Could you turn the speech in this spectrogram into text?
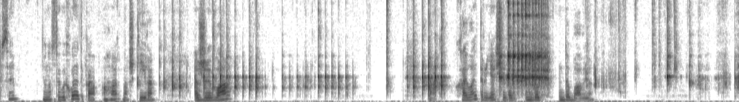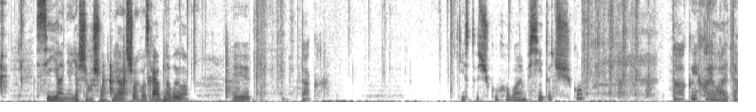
Все. У нас виходить така гарна шкіра, жива. Так, хайлайтер я ще до, до, добавлю. Сіяння. Я ж його що? Я що, його зря обновила. І так. Кісточку ховаємо в сіточку. Так, і хайлайтер.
